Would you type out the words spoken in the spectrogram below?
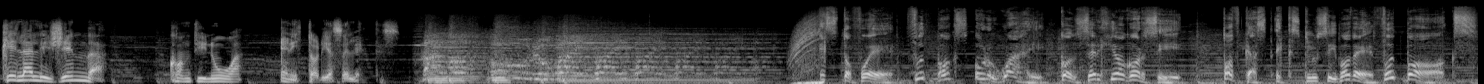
que la leyenda continúa en historias celestes. Esto fue Footbox Uruguay con Sergio Gorsi, podcast exclusivo de Footbox.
